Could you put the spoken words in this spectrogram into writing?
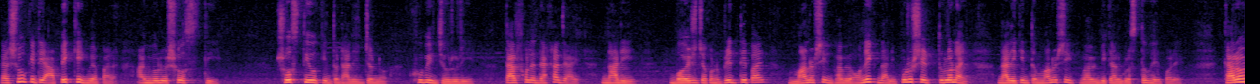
কারণ সুখ এটি আপেক্ষিক ব্যাপার। আমি বলব স্বস্তি। স্বস্তিও কিন্তু নারীর জন্য খুবই জরুরি। তার ফলে দেখা যায় নারী বয়স যখন বৃদ্ধি পায়, মানসিকভাবে অনেক নারী, পুরুষের তুলনায় নারী কিন্তু মানসিকভাবে বিকারগ্রস্ত হয়ে পড়ে। কারণ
